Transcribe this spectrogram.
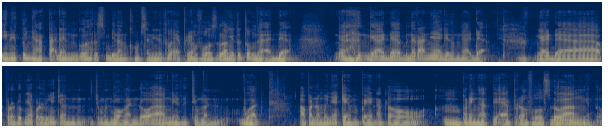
ini tuh nyata dan gue harus bilang komsen ini tuh April Fools doang itu tuh nggak ada nggak ada benerannya gitu nggak ada nggak ada produknya. Produknya cuman cuman bohongan doang gitu. Cuman buat apa namanya campaign atau memperingati April Fools doang gitu.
